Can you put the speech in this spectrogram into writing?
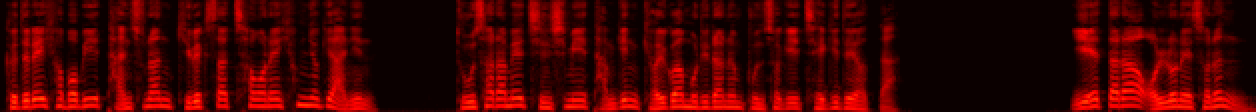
그들의 협업이 단순한 기획사 차원의 협력이 아닌 두 사람의 진심이 담긴 결과물이라는 분석이 제기되었다. 이에 따라 언론에서는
